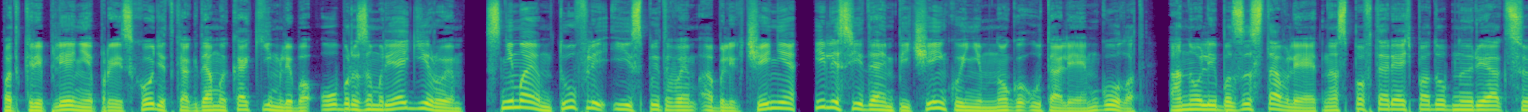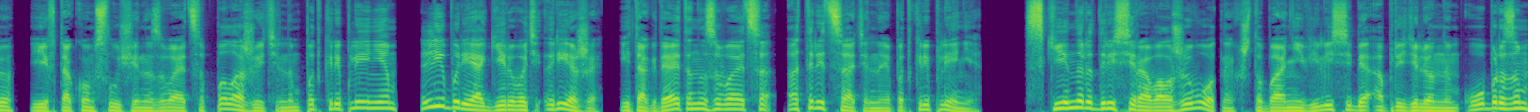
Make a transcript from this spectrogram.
Подкрепление происходит, когда мы каким-либо образом реагируем, снимаем туфли и испытываем облегчение или съедаем печеньку и немного утоляем голод. Оно либо заставляет нас повторять подобную реакцию, и в таком случае называется положительным подкреплением, либо реагировать реже, и тогда это называется отрицательное подкрепление. Скиннер дрессировал животных, чтобы они вели себя определенным образом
